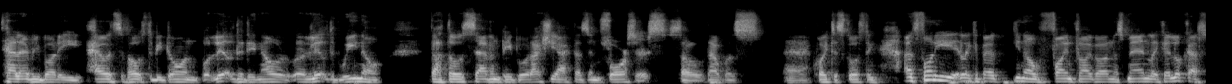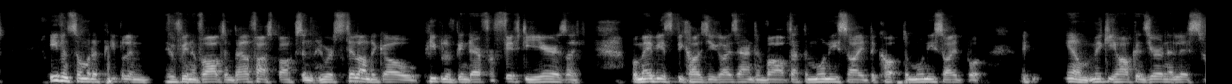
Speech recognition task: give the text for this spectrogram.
tell everybody how it's supposed to be done. But little did they know, or little did we know, that those seven people would actually act as enforcers. So that was uh, quite disgusting. And it's funny, like about you know, find five honest men. Like I look at even some of the people in, who've been involved in Belfast boxing who are still on the go, people who've been there for 50 years, like, but maybe it's because you guys aren't involved at the money side, the, the money side, but you know, Mickey Hawkins, you're in a list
